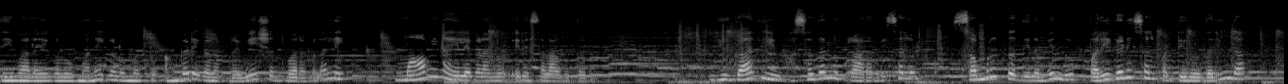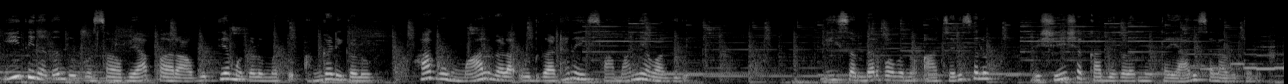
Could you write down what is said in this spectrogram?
ದೇವಾಲಯಗಳು, ಮನೆಗಳು ಮತ್ತು ಅಂಗಡಿಗಳ ಪ್ರವೇಶ ದ್ವಾರಗಳಲ್ಲಿ ಮಾವಿನ ಎಲೆಗಳನ್ನು ಇರಿಸಲಾಗುತ್ತದೆ. ಯುಗಾದಿಯು ಹೊಸದನ್ನು ಪ್ರಾರಂಭಿಸಲು ಸಮೃದ್ಧ ದಿನವೆಂದು ಪರಿಗಣಿಸಲ್ಪಟ್ಟಿರುವುದರಿಂದ ಈ ದಿನದಂದು ಹೊಸ ವ್ಯಾಪಾರ, ಉದ್ಯಮಗಳು ಮತ್ತು ಅಂಗಡಿಗಳು ಹಾಗೂ ಮಾಲ್ಗಳ ಉದ್ಘಾಟನೆ ಸಾಮಾನ್ಯವಾಗಿದೆ. ಈ ಸಂದರ್ಭವನ್ನು ಆಚರಿಸಲು ವಿಶೇಷ ಖಾದ್ಯಗಳನ್ನು ತಯಾರಿಸಲಾಗುತ್ತದೆ.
